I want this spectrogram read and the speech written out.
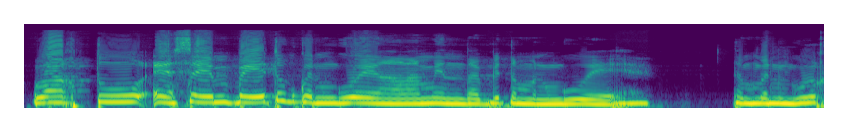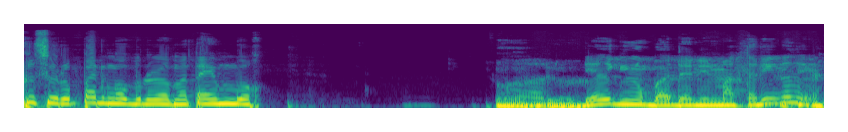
Waktu SMP itu bukan gue yang ngalamin tapi temen gue. Temen gue kesurupan ngobrol sama tembok. Waduh. Dia lagi ngebadanin materi kali ya?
